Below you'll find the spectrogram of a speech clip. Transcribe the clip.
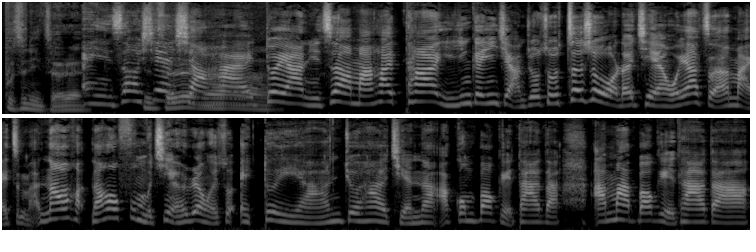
不是你责任？哎，你知道现在小孩，啊对啊，你知道吗？他他已经跟你讲，就是说这是我的钱，我要怎么买怎么。然后然后父母亲也会认为说，哎，对呀、啊，你就他的钱呢、啊，阿公包给他的，阿妈包给他的，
